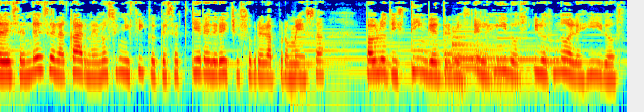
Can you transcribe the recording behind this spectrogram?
descendencia de la carne no significa que se adquiere derecho sobre la promesa. Pablo distingue entre los elegidos y los no elegidos,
